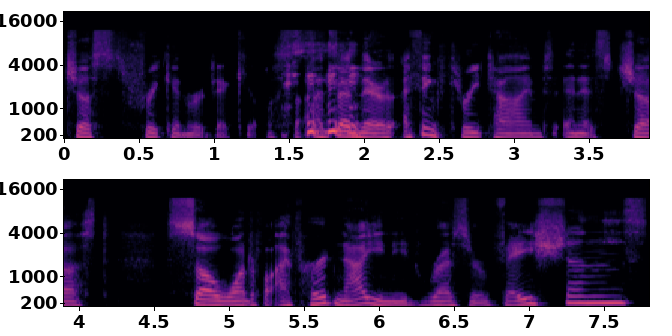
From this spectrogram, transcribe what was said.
just freaking ridiculous. I've been there, I think, three times, and it's just so wonderful. I've heard now you need reservations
